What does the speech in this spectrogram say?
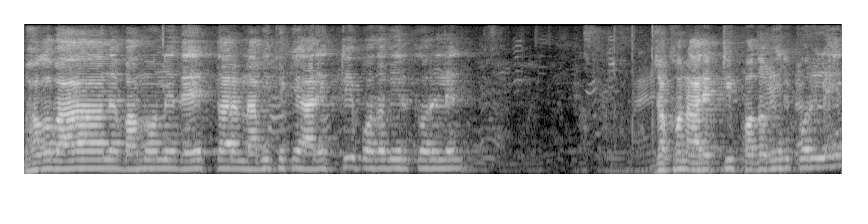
ভগবান বামন দেব তার নাভি থেকে আরেকটি পদবীর করলেন। যখন আরেকটি পদবীর করলেন,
